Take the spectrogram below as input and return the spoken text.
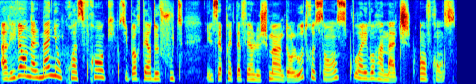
Arrivé en Allemagne, on croise Franck, supporter de foot. Il s'apprête à faire le chemin dans l'autre sens pour aller voir un match en France.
